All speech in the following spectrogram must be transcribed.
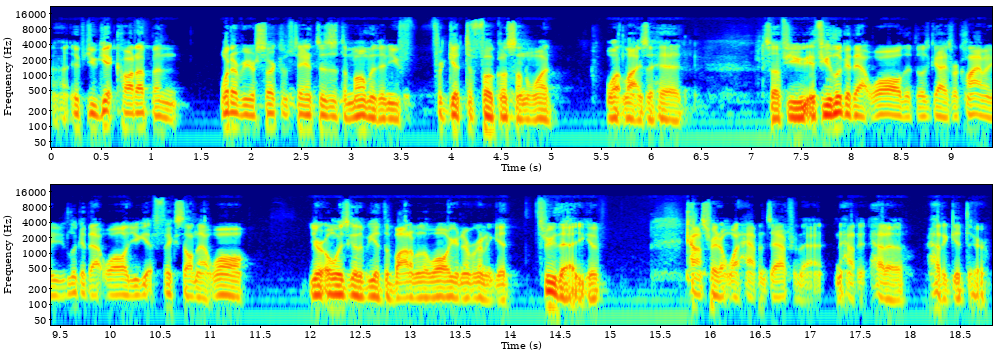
uh, if you get caught up in whatever your circumstances at the moment, and you forget to focus on what what lies ahead. So if you if you look at that wall that those guys were climbing, you look at that wall, you get fixed on that wall. You're always going to be at the bottom of the wall. You're never going to get through that. You got to concentrate on what happens after that and how to how to how to get there.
